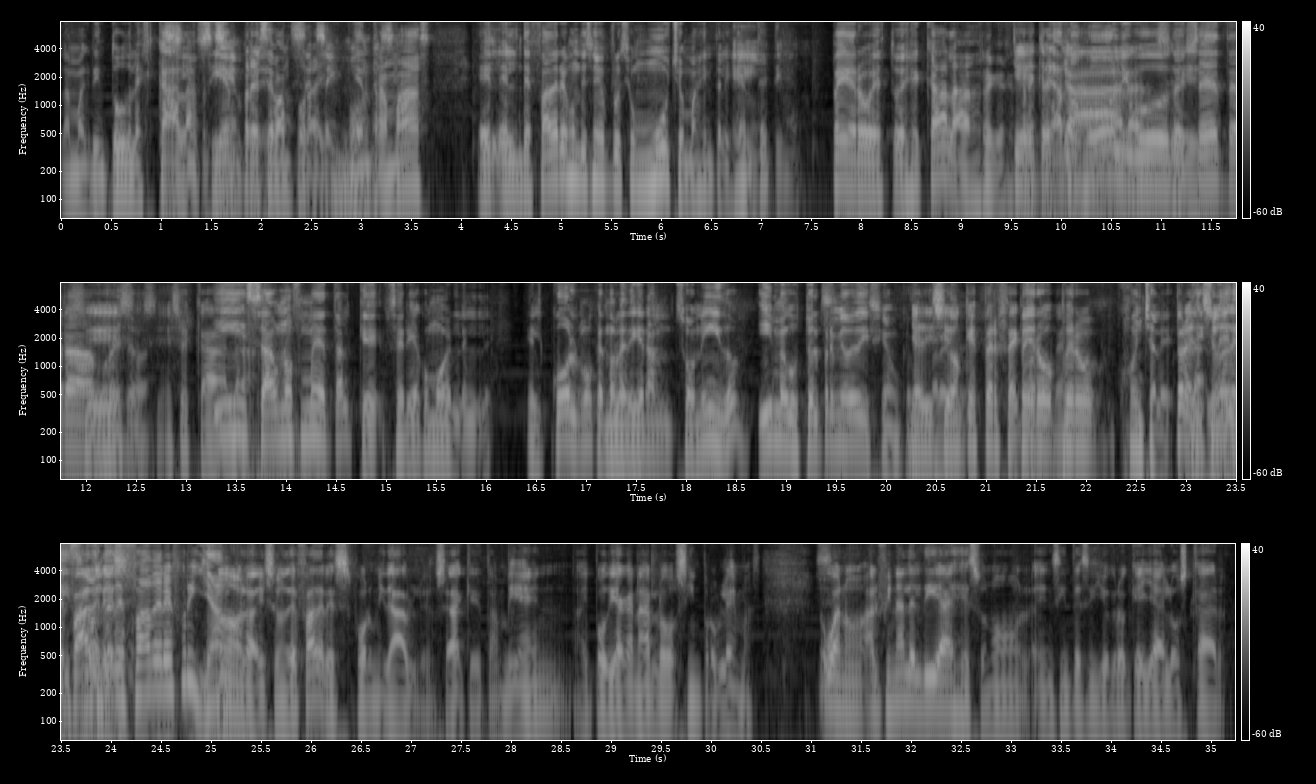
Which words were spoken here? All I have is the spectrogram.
la magnitud, la escala, Siempre- siempre, siempre se van por se- ahí. se impone, Mientras sí. más... El, el de Father es un diseño de producción mucho más inteligente. íntimo. Pero esto es escala, re- recreando escala, Hollywood, sí. etcétera. Sí, por ahí se va. eso es escala. Y Sound of Metal, que sería como el, el- el colmo, que no le dieran sonido. Y me gustó el premio de edición. que me edición que es perfecto. Pero, también. pero, conchale. Pero la edición de edición Father de es- Father es brillante. No, la edición de Father es formidable. O sea que también ahí podía ganarlo sin problemas. Pero bueno, al final del día es eso, ¿no? En síntesis, yo creo que ya el Oscar,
